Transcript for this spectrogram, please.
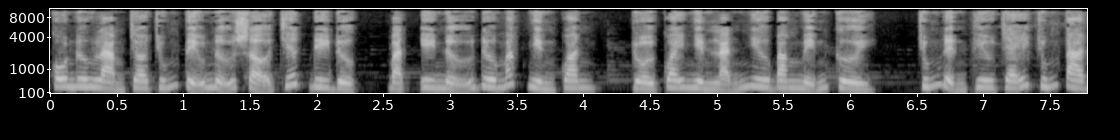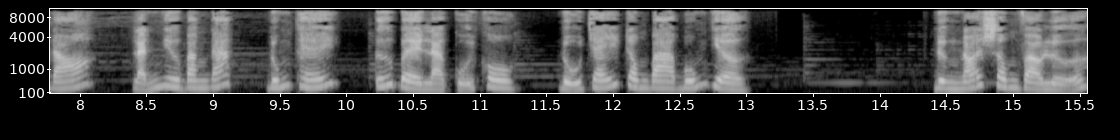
cô nương làm cho chúng tiểu nữ sợ chết đi được, bạch y nữ đưa mắt nhìn quanh, rồi quay nhìn lãnh như băng mỉm cười, chúng định thiêu cháy chúng ta đó, lãnh như băng đáp, đúng thế, tứ bề là củi khô, đủ cháy trong 3-4 giờ. Đừng nói xông vào lửa,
